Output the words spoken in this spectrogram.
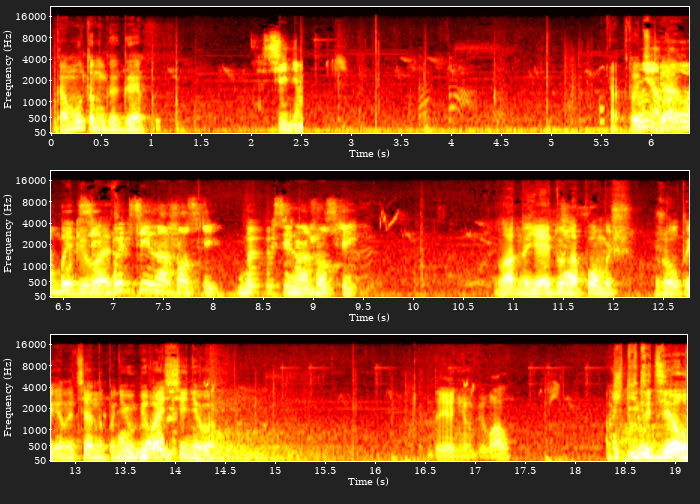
Кому там ГГ? Сидим. А кто не, тебя ну бык, си- убивает? бык сильно жесткий. Бык сильно жесткий. Ладно, я иду на помощь. Желтый, я на тебя напа- Не убивай синего. Да я не убивал. А что ты делал?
